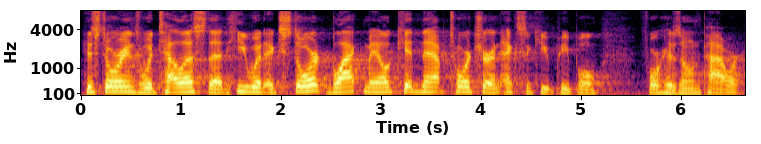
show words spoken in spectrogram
historians would tell us that he would extort, blackmail, kidnap, torture, and execute people for his own power.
